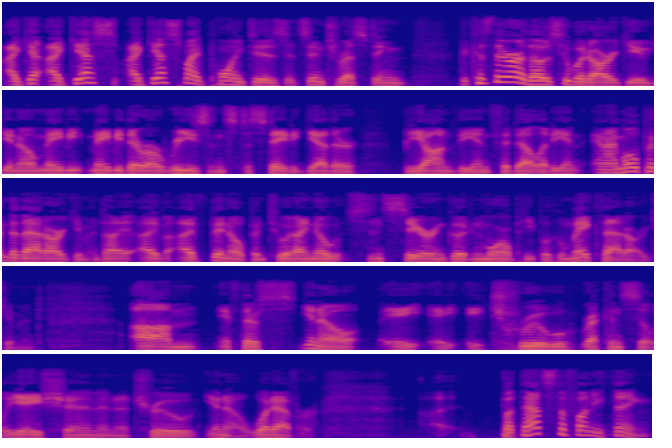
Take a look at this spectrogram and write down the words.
I, I guess I guess my point is it's interesting because there are those who would argue, you know, maybe maybe there are reasons to stay together beyond the infidelity, and, and I'm open to that argument. I, I've I've been open to it. I know sincere and good and moral people who make that argument. Um, if there's you know a, a, a true reconciliation and a true you know whatever, but that's the funny thing.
